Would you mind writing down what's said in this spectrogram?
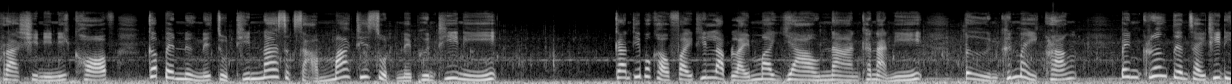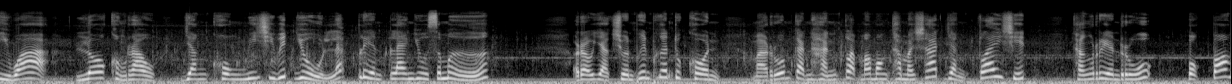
คราชินินิคอฟ ก็เป็นหนึ่งในจุดที่น่าศึกษามากที่สุดในพื้นที่นี้ การที่ภูเขาไฟที่หลับไหลมายาวนานขนาดนี้ ตื่นขึ้นมาอีกครั้ง เป็นเครื่องเตือนใจที่ดีว่า โลกของเรายังคงมีชีวิตอยู่และเปลี่ยนแปลงอยู่เสมอ เราอยากชวนเพื่อนๆทุกคน มาร่วมกันหันกลับมามองธรรมชาติอย่างใกล้ชิด ทั้งเรียนรู้ ปกป้อง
